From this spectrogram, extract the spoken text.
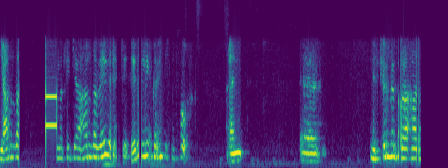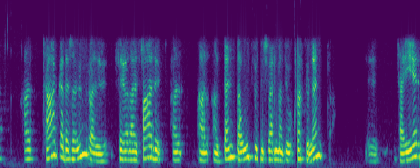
jarða sem að þykja að harða veiðrætti þeir eru líka eindislegt fólk. En uh, við þurfum bara að, að taka þessa umræðu þegar það er farið að, að, að benda útflutningsverðmandi og hvort við lenda uh, það er,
